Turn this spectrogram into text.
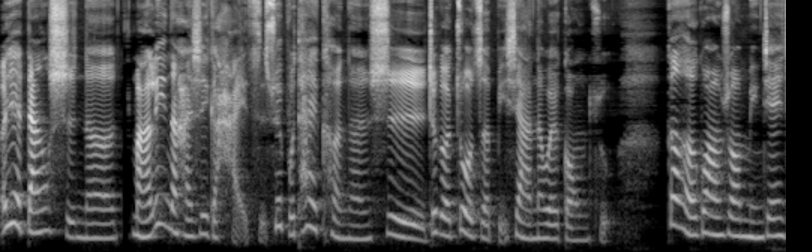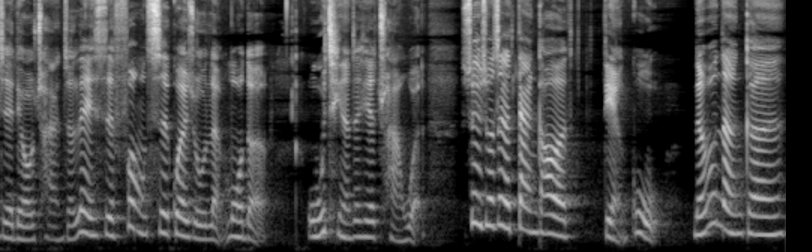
而且当时呢，玛丽呢还是一个孩子，所以不太可能是这个作者笔下那位公主。更何况说民间一直流传着类似讽刺贵族冷漠的无情的这些传闻，所以说这个蛋糕的典故能不能跟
